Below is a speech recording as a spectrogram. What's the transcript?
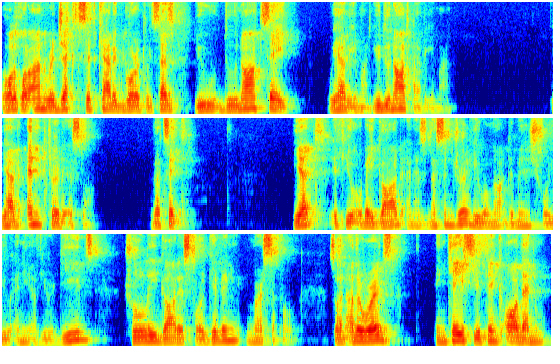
The Holy Quran rejects it categorically, says, You do not say, We have Iman. You do not have Iman. You have entered Islam. That's it. Yet, if you obey God and His Messenger, He will not diminish for you any of your deeds. Truly, God is forgiving, merciful. So, in other words, in case you think, oh, then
